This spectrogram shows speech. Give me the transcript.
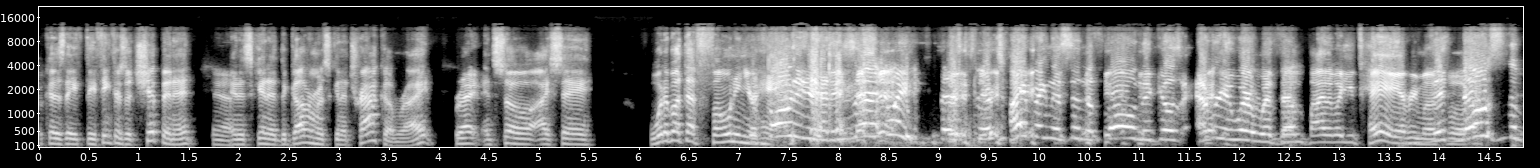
because they, they think there's a chip in it Yeah, and it's gonna the government's gonna track them, right? right. And so I say, what about that phone in your the hand? phone in your head, exactly. they're, they're typing this in the phone that goes everywhere with them. That, by the way, you pay every month. It for. knows the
